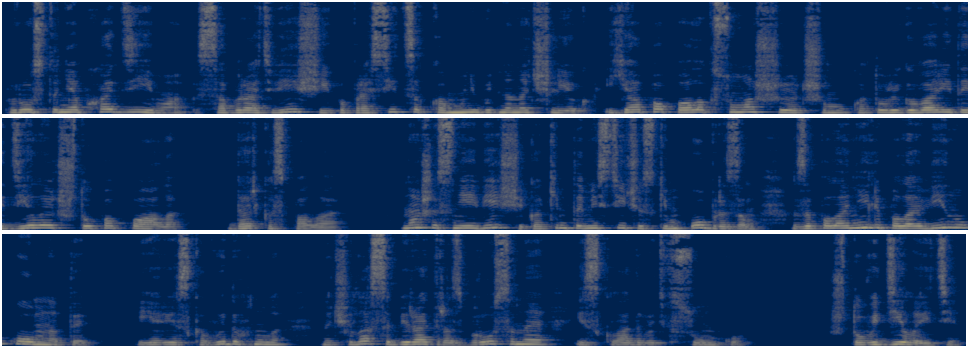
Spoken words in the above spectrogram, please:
просто необходимо собрать вещи и попроситься к кому-нибудь на ночлег. Я попала к сумасшедшему, который говорит и делает, что попало». Дарька спала. Наши с ней вещи каким-то мистическим образом заполонили половину комнаты. Я резко выдохнула, начала собирать разбросанное и складывать в сумку. «Что вы делаете?»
